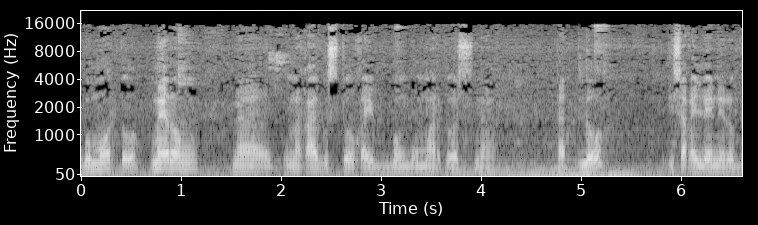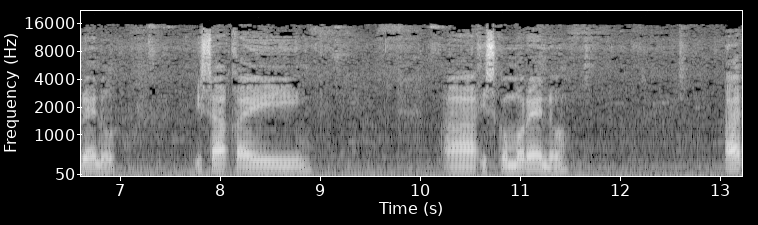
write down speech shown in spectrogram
bumoto, merong na nakagusto kay Bongbong Marcos na tatlo, isa kay Lenny Robredo, isa kay ah, Isko Moreno, at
